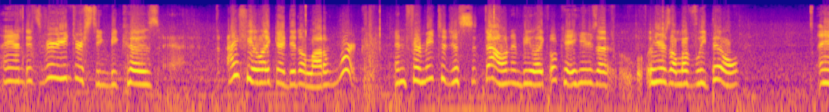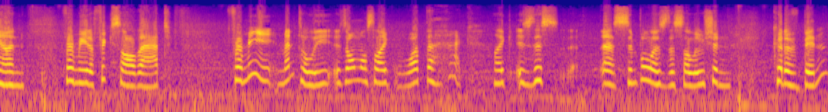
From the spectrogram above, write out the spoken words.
And it's very interesting because uh, I feel like I did a lot of work. And for me to just sit down and be like, okay, here's a here's a lovely bill and for me to fix all that for me mentally it's almost like what the heck like is this uh, as simple as the solution could have been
